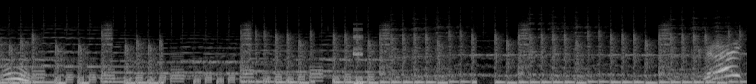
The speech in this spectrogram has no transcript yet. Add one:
อืมเรา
